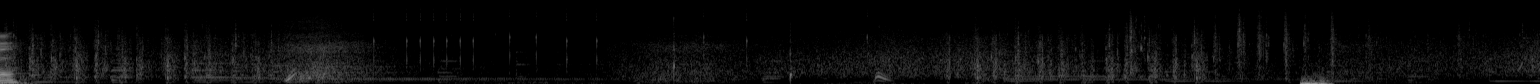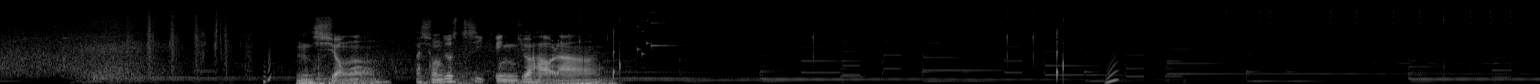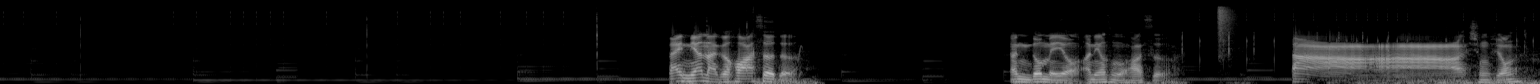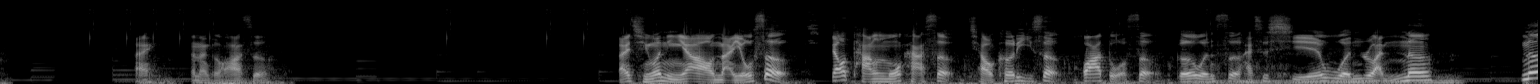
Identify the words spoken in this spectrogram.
熊就寄给你就好啦。来，你要哪个花色的？啊，你都没有啊？你要什么花色？大熊熊，来。哪个花色？来，请问你要奶油色、焦糖摩卡色、巧克力色、花朵色、格纹色，还是斜纹软呢？呢？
